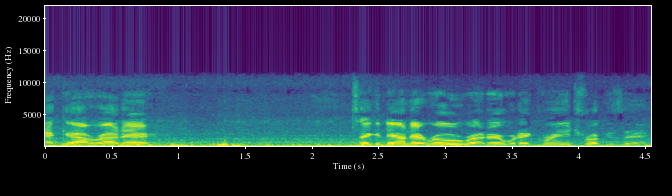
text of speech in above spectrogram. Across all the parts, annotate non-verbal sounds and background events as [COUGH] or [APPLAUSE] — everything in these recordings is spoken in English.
Back out right there. Take it down that road right there where that green truck is at.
